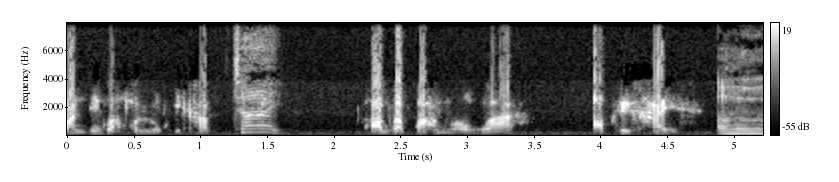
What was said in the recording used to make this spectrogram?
มันยิ่งกว่าขนลุกอีกครับ ใช่ พร้อมกับความงงว่าออฟคือใครเออ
